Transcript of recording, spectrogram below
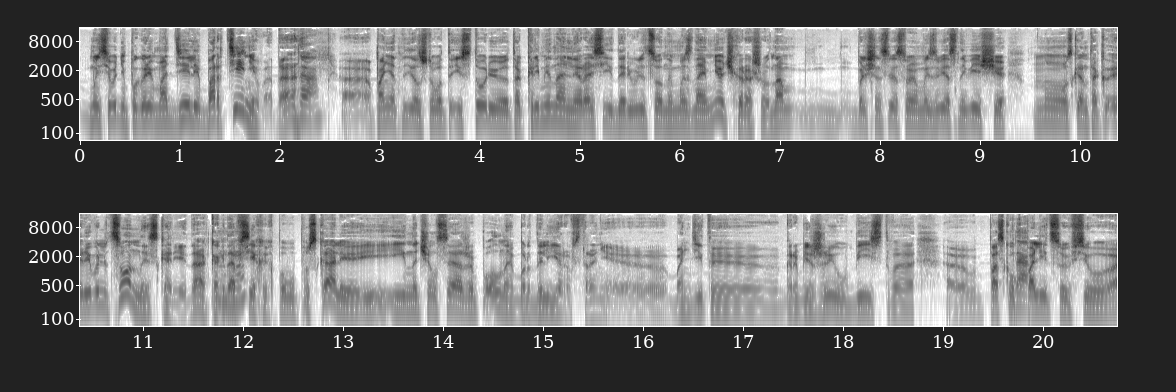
мы сегодня поговорим о деле Бартенева, да? Да. А, Понятное дело, что вот историю так, криминальной России дореволюционной мы знаем не очень хорошо. Нам в большинстве своем известны вещи, ну, скажем так, революционные скорее, да, когда Мгм. всех их повыпускали, и, и начался же полная бордельера в стране. Э, Бандиты, грабежи, убийства. Э, Поскольку Да. полицию всю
